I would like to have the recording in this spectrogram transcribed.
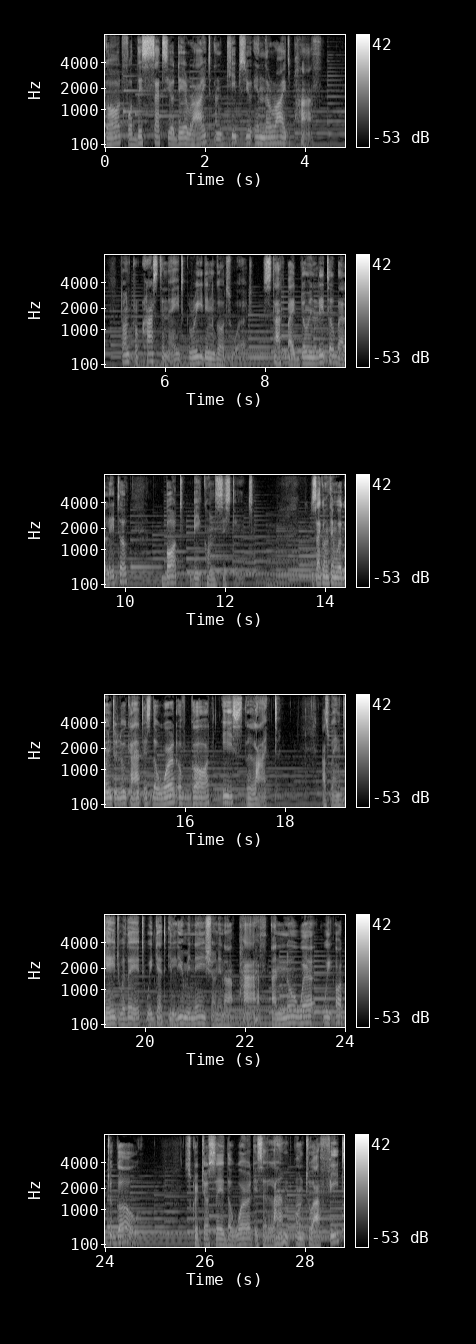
God, for this sets your day right and keeps you in the right path. Don't procrastinate reading God's Word. Start by doing little by little but be consistent. The second thing we're going to look at is the Word of God is light. As we engage with it, we get illumination in our path and know where we ought to go. Scripture says the Word is a lamp unto our feet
